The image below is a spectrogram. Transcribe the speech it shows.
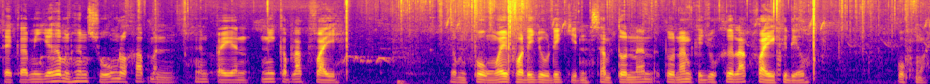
แต่ก็มีเยอะมันขึ้นสูงแล้วครับ มันขึ้นไปอันนี้กับลักไฟ ก็มันโป่งไว้พอได้อยู่ได้กินซ้ำต้นนั้น ตัวนั้นก็อยู่คือรักไฟคือเดี๋ยวโอ้ย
